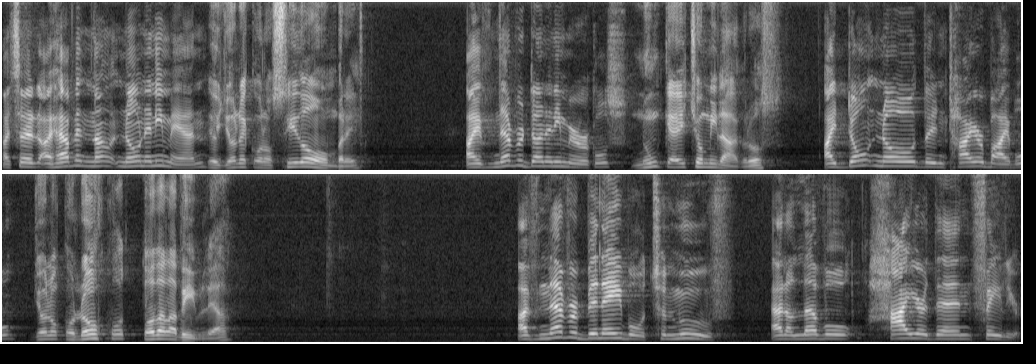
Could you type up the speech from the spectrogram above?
I said, I haven't kno- known any man, Yo no he conocido hombre, I've never done any miracles, nunca he hecho milagros, I don't know the entire Bible, yo no conozco toda la Biblia, I've never been able to move at a level higher than failure.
